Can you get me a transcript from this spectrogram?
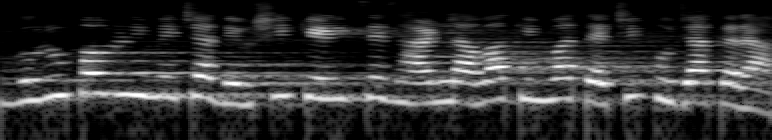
गुरुपौर्णिमेच्या दिवशी केळीचे झाड लावा किंवा त्याची पूजा करा.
